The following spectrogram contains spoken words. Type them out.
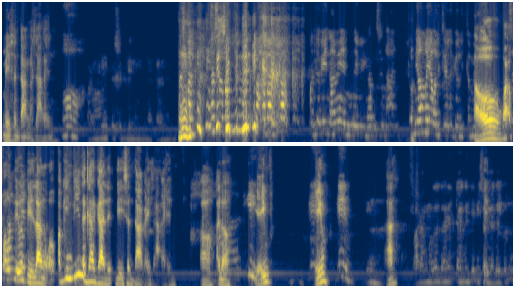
may sandaan ka sa akin. Oh. Hmm. Tapos habang yung pakababa pa, paglagay namin, may habang sandaan. Maya maya ulit kayo ulit kami. Oo, pa, paunti-unti lang. O, pag hindi nagagalit, may isang dakay sa akin. Oh, ano? Ah, sige. Game? Game? Game. Parang magagalit ka agad yan. Isang lagay ko lang.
